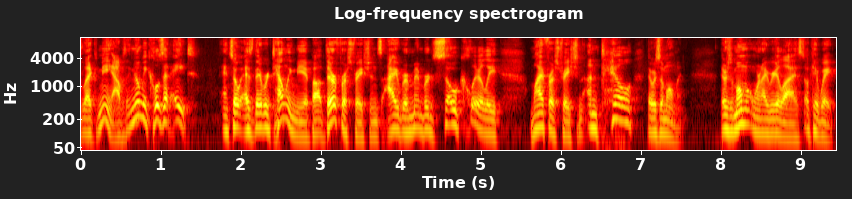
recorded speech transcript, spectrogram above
like me. I was like, no, we close at 8. And so as they were telling me about their frustrations, I remembered so clearly my frustration until there was a moment. There was a moment when I realized, okay, wait,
